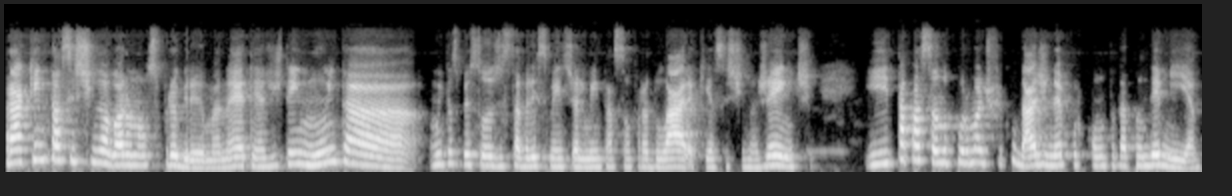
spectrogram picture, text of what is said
para quem está assistindo agora o nosso programa, né? Tem, a gente tem muita, muitas pessoas de estabelecimentos de alimentação fradular aqui assistindo a gente e está passando por uma dificuldade, né, por conta da pandemia.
